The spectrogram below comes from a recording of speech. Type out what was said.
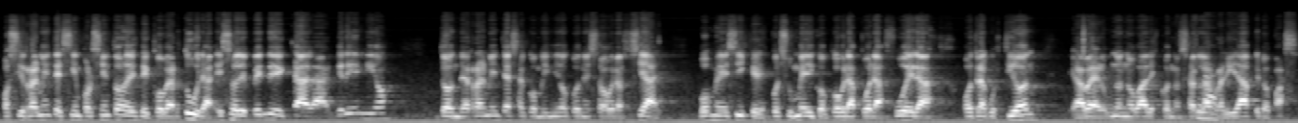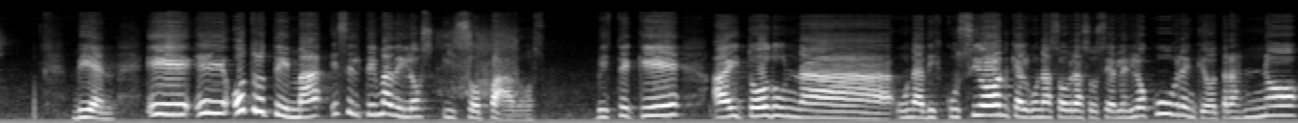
o si realmente el 100% es de cobertura. Eso depende de cada gremio donde realmente haya convenido con esa obra social. Vos me decís que después un médico cobra por afuera otra cuestión, a ver, uno no va a desconocer la realidad, pero pasa. Bien, eh, otro tema es el tema de los hisopados. Viste que hay toda una, una discusión, que algunas obras sociales lo cubren, que otras no,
